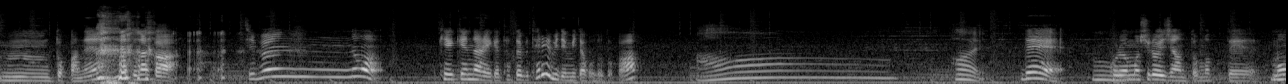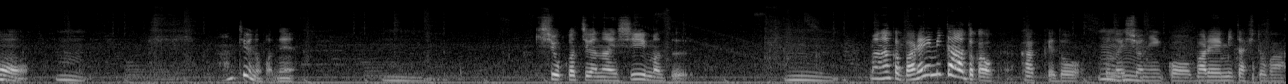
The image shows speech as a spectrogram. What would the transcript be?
うーんとかね。あとなんか 自分の経験ならいいけど例えばテレビで見たこととか？ああはい、でうん。これ面白いじゃんと思って、もうん。うん。うなんていうのかね。希少価値がないしまず。うん。まあなんかバレエ見たとかは書くけど、うんうん。その一緒にこうバレエ見た人が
